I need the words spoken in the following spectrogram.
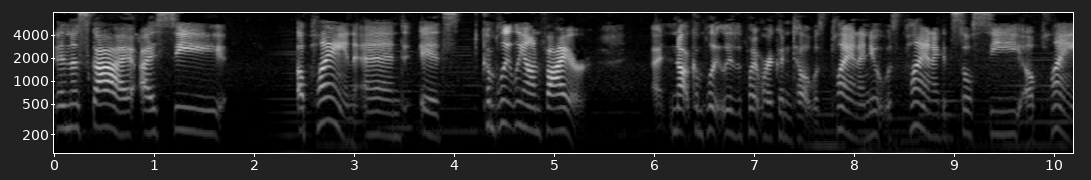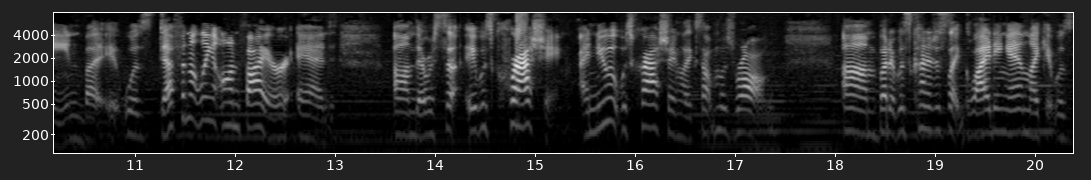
in the sky, I see a plane and it's completely on fire. Uh, not completely to the point where I couldn't tell it was a plane. I knew it was a plane. I could still see a plane, but it was definitely on fire and um, there was it was crashing. I knew it was crashing, like something was wrong. Um, but it was kind of just like gliding in like it was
